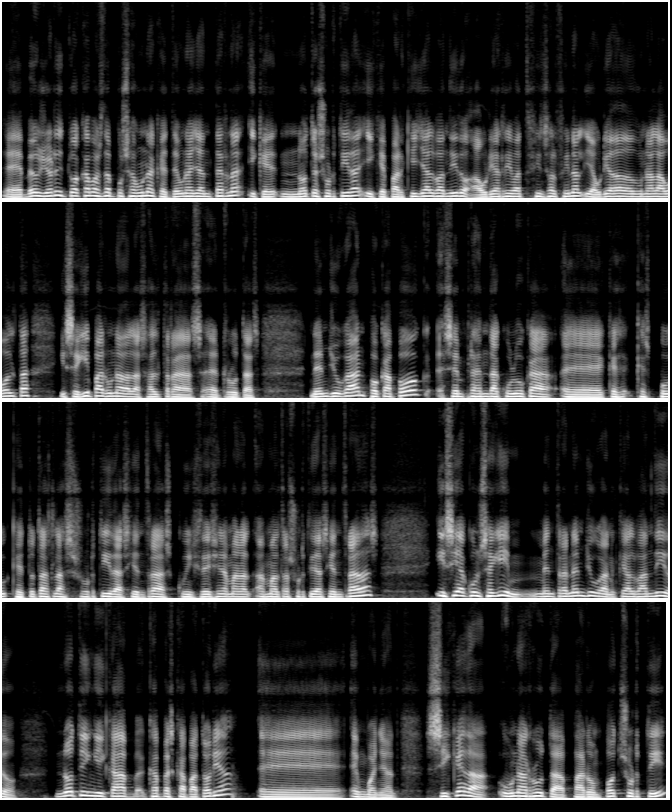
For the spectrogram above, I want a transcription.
Eh, veus, Jordi, tu acabes de posar una que té una llanterna i que no té sortida i que per aquí ja el bandido hauria arribat fins al final i hauria de donar la volta i seguir per una de les altres eh, rutes. Anem jugant a poc a poc, sempre hem de col·locar eh, que, que, es, que totes les sortides i entrades coincideixin amb, amb altres sortides i entrades i si aconseguim, mentre anem jugant, que el bandido no tingui cap, cap escapatòria, eh, hem guanyat. Si queda una ruta per on pot sortir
